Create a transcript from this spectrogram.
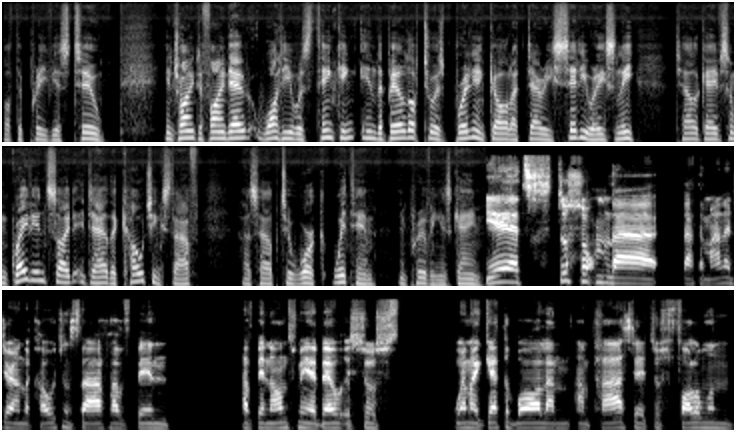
of the previous two. In trying to find out what he was thinking in the build up to his brilliant goal at Derry City recently, Towell gave some great insight into how the coaching staff has helped to work with him improving his game. Yeah, it's just something that that the manager and the coaching staff have been have been on to me about. is just when I get the ball and, and pass it, just following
